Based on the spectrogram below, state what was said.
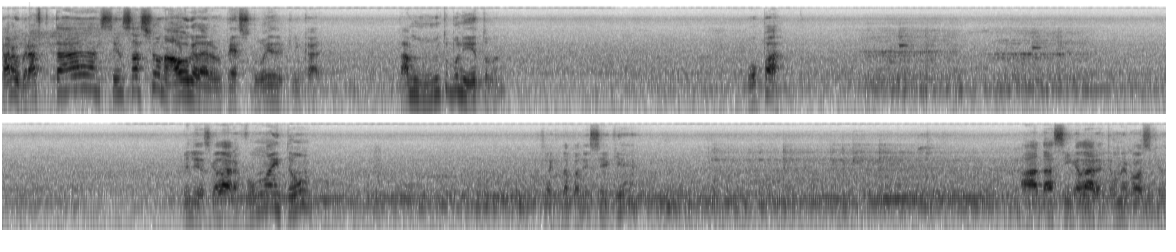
Cara, o gráfico tá sensacional, galera, no PS2 aqui, cara. Tá muito bonito, mano. Opa! Beleza, galera, vamos lá então. Será que dá pra descer aqui? Ah, dá sim, galera. Tem um negócio aqui, ó.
